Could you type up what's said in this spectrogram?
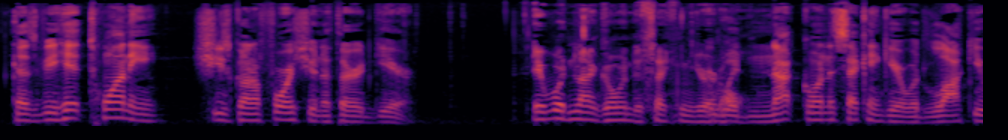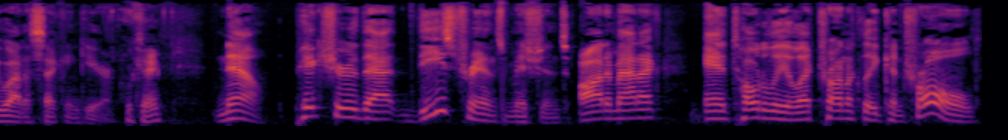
Because if you hit 20, she's going to force you into third gear. It would not go into second gear It at all. would not go into second gear, would lock you out of second gear. Okay. Now, picture that these transmissions, automatic and totally electronically controlled,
